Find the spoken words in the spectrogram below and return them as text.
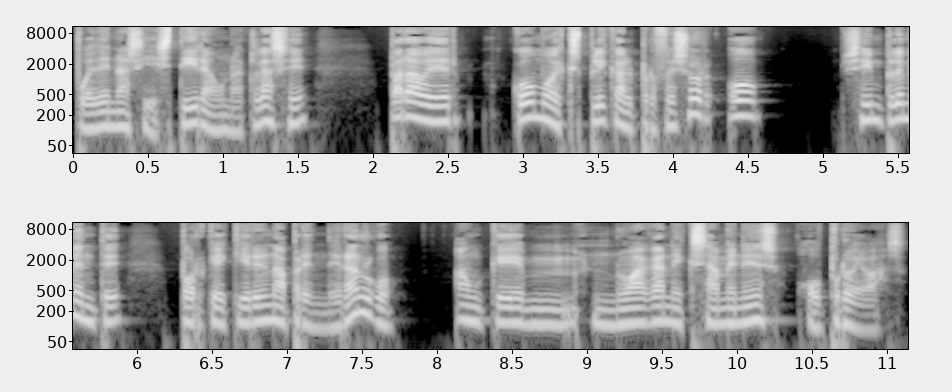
pueden asistir a una clase para ver cómo explica el profesor o simplemente porque quieren aprender algo, aunque mm, no hagan exámenes o pruebas.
